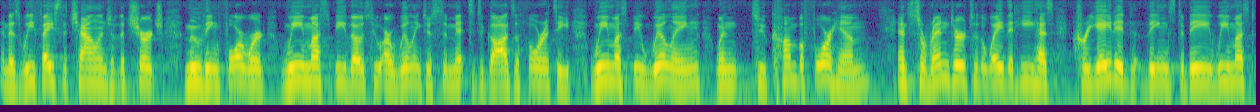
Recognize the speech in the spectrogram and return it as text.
And as we face the challenge of the church moving forward, we must be those who are willing to submit to God's authority. We must be willing when to come before him and surrender to the way that he has created things to be. We must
